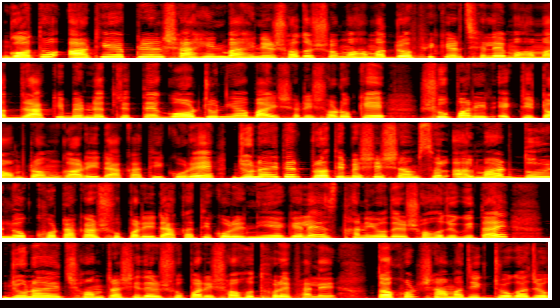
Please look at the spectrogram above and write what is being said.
গত আটই এপ্রিল শাহিন বাহিনীর সদস্য মোহাম্মদ রফিকের ছেলে মোহাম্মদ রাকিবের নেতৃত্বে গর্জনিয়া বাইশারি সড়কে সুপারির একটি টমটম গাড়ি ডাকাতি করে জুনাইদের প্রতিবেশী শামসুল আলমার দুই লক্ষ টাকার সুপারি ডাকাতি করে নিয়ে গেলে স্থানীয়দের সহযোগিতায় জুনাইদ সন্ত্রাসীদের সুপারি সহ ধরে ফেলে। তখন সামাজিক যোগাযোগ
